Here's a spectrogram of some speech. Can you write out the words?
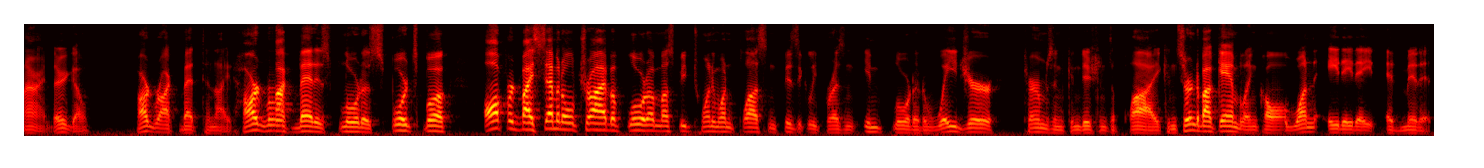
All right, there you go. Hard Rock Bet tonight. Hard Rock Bet is Florida's sports book offered by Seminole Tribe of Florida. Must be 21 plus and physically present in Florida to wager. Terms and conditions apply. Concerned about gambling? Call one eight eight eight admit it.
